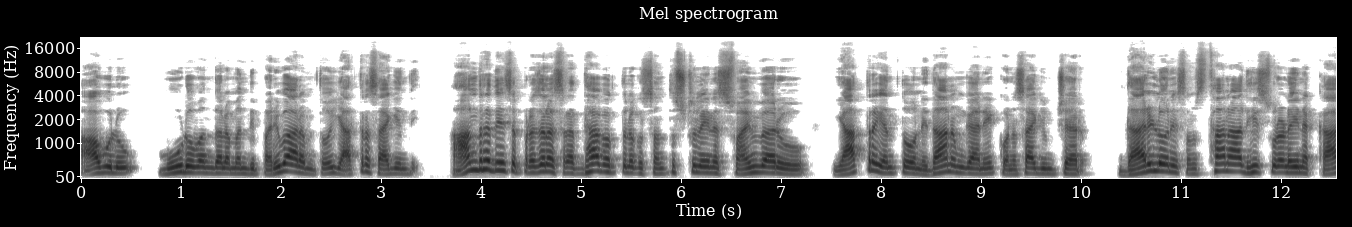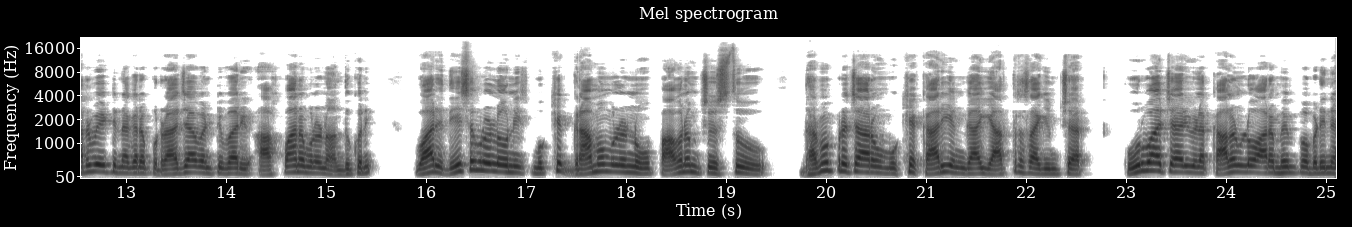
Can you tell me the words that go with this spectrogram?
ఆవులు మూడు వందల మంది పరివారంతో యాత్ర సాగింది. ఆంధ్రదేశ ప్రజల శ్రద్ధాభక్తులకు సంతుష్టులైన స్వామివారు యాత్ర ఎంతో నిదానంగానే కొనసాగించారు. దారిలోని సంస్థానాధీశ్వరులైన కార్వేటి నగరపు రాజా వంటి వారి ఆహ్వానములను అందుకుని వారి దేశములలోని ముఖ్య గ్రామములను పావనం చేస్తూ ధర్మప్రచారం ముఖ్య కార్యంగా యాత్ర సాగించారు. పూర్వాచార్యుల కాలంలో ఆరంభింపబడిన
